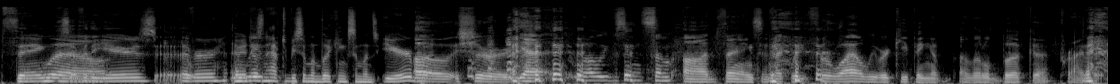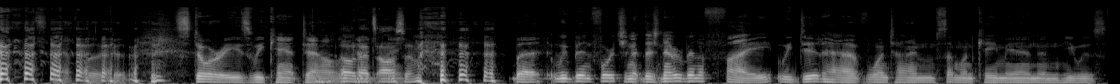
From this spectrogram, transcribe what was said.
things over the years? Uh, ever? I mean, it doesn't have to be someone licking someone's ear, but Oh, sure. Yeah. Well, we've seen some odd things. In fact, we, for a while, we were keeping a, a little book, a private staff book of stories we can't tell. oh, that's awesome. But we've been fortunate. There's never been a fight. We did have one time someone came in and he was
